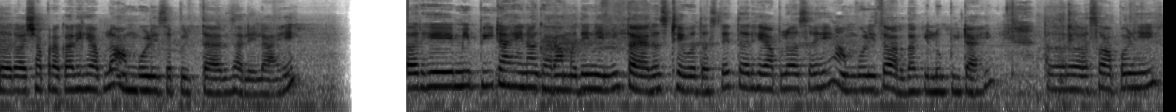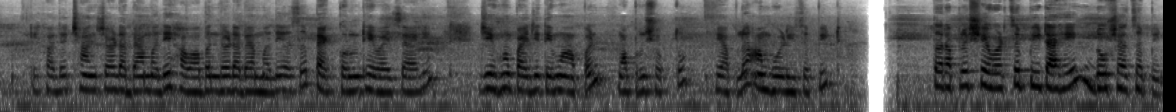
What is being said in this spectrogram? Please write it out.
तर अशा प्रकारे हे आपलं आंबोळीचं पीठ तयार झालेलं आहे. तर हे मी पीठ आहे ना घरामध्ये नेहमी तयारच ठेवत असते. तर हे आपलं असं हे आंबोळीचं अर्धा किलो पीठ आहे. तर असं आपण हे एखाद्या छानशा डब्यामध्ये हवाबंद डब्यामध्ये असं पॅक करून ठेवायचं आहे. जेव्हा पाहिजे तेव्हा आपण वापरू शकतो. हे आपलं आंबोळीचं पीठ. तर आपलं शेवटचं पीठ आहे डोशाचं पीठ.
